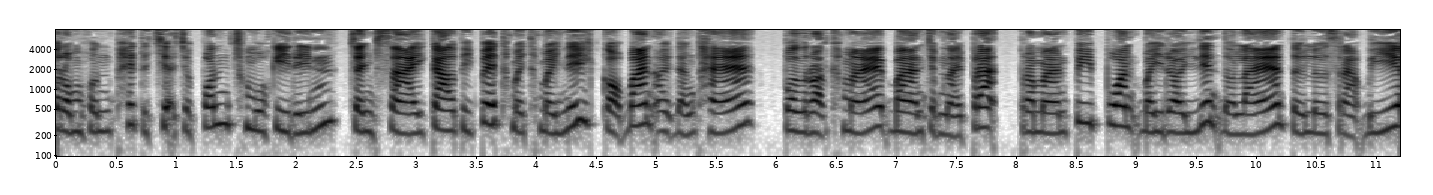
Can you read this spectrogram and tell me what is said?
ក្រុមហ៊ុនភេសជ្ជៈជប៉ុនឈ្មោះ Kirin ចេញផ្សាយកាលពីពេលថ្មីៗនេះក៏បានឲ្យដឹងថា ពលរដ្ឋខ្មែរបានចំណាយប្រាក់ប្រមាណ2300លានដុល្លារទៅលើស្រាបៀរ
